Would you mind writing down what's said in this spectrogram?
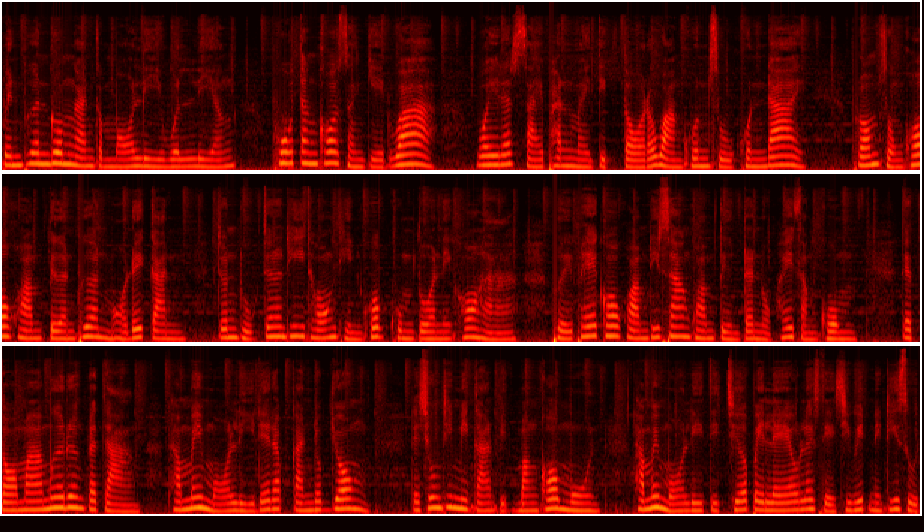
เป็นเพื่อนร่วมงานกับหมอหลีเวนเลียง ผู้ตั้งข้อสังเกตว่า ไวรัสสายพันธุ์ใหม่ติดต่อระหว่างคนสู่คนได้ พร้อมส่งข้อความเตือนเพื่อนหมอด้วยกัน จนถูกเจ้าหน้าที่ท้องถิ่นควบคุมตัวในข้อหา เผยแพร่ข้อความที่สร้างความตื่นตระหนกให้สังคม แต่ต่อมาเมื่อเรื่องกระจ่างทำให้หมอหลีได้รับการยกย่อง แต่ช่วงที่มีการปิดบังข้อมูลทำให้หมอหลีติดเชื้อไปแล้วและเสียชีวิตในที่สุด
